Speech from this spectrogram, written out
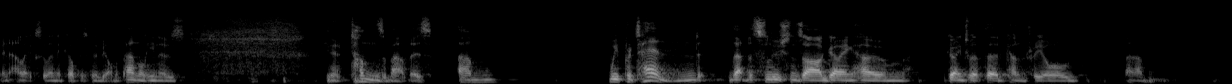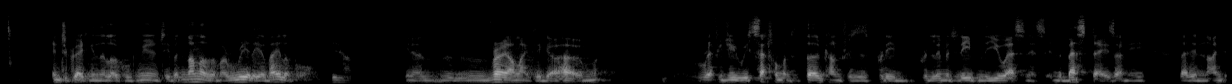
I mean, Alex Aleinikoff is going to be on the panel. He knows, you know, tons about this. Um, we pretend that the solutions are going home, going to a third country, or um, integrating in the local community, but none of them are really available. Yeah. You know, very unlikely to go home. Refugee resettlement to third countries is pretty pretty limited. Even the U.S. in its in the best days only let in 90,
